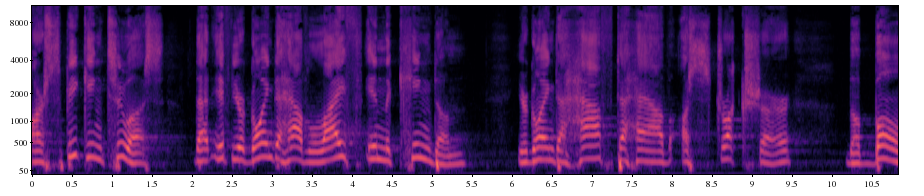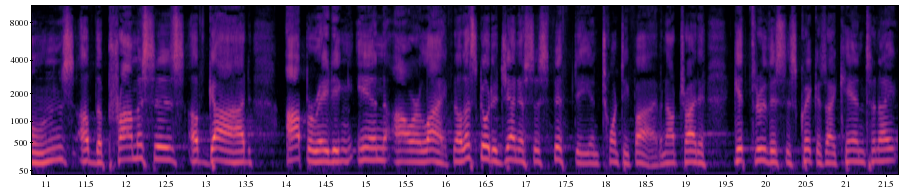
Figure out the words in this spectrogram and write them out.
are speaking to us that if you're going to have life in the kingdom, you're going to have to have a structure, the bones of the promises of God operating in our life. Now let's go to Genesis 50 and 25, and I'll try to get through this as quick as I can tonight.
